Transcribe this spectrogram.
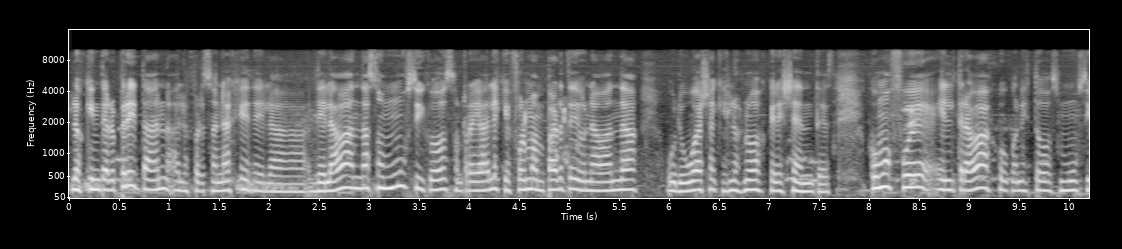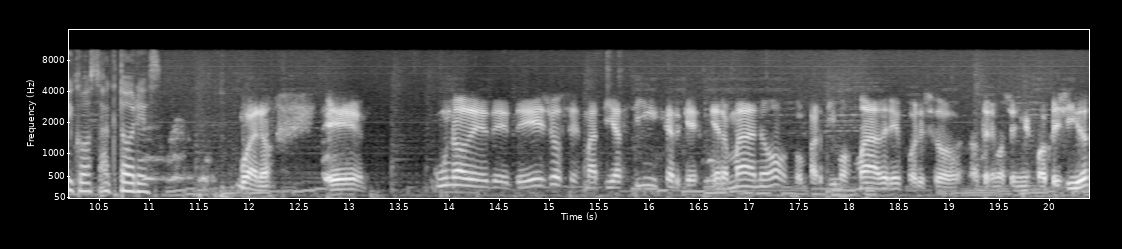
los que interpretan a los personajes de la, de la banda son músicos reales que forman parte de una banda uruguaya que es Los Nuevos Creyentes. ¿Cómo fue el trabajo con estos músicos actores? Bueno, eh, uno de, ellos es Matías Singer, que es mi hermano, compartimos madre, por eso no tenemos el mismo apellido,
